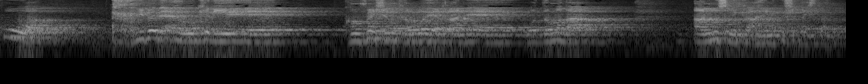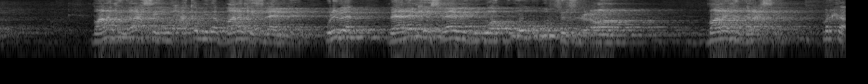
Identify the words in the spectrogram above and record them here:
kuwa ribada ah oo keliya ee conventionalka loo yaqaano ee waddamada aan muslimka ahayn ku shaqaystaan. Baananka ganacsiga waxaa ka mid a baananka islaamiga weliba baananka islaamigu waa kuwa ugu firfircoon baananka ganacsiga. Marka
